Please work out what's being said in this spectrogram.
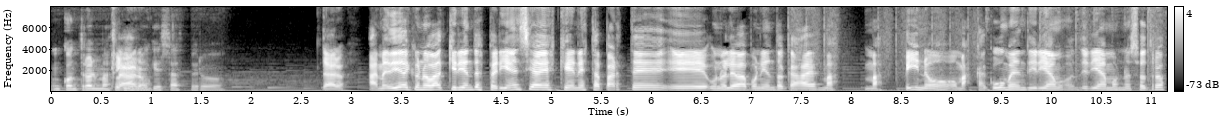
un control más Claro. fino quizás, pero Claro, a medida que uno va adquiriendo experiencia es que en esta parte eh, uno le va poniendo cada vez más, más pino o más cacumen, diríamos, diríamos nosotros,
